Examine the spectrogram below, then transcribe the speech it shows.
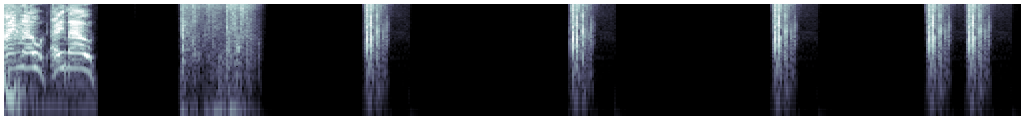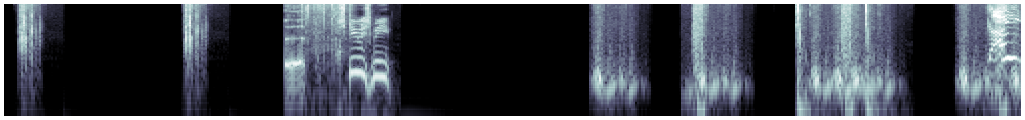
I'm out! I'm out! Excuse me. Guy?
